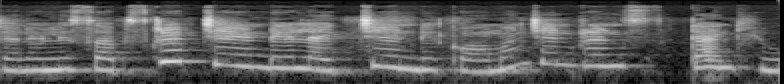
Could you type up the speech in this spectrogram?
ఛానల్ని సబ్స్క్రైబ్ చేయండి లైక్ చేయండి కామెంట్ చేయండి ఫ్రెండ్స్. థ్యాంక్ యూ.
